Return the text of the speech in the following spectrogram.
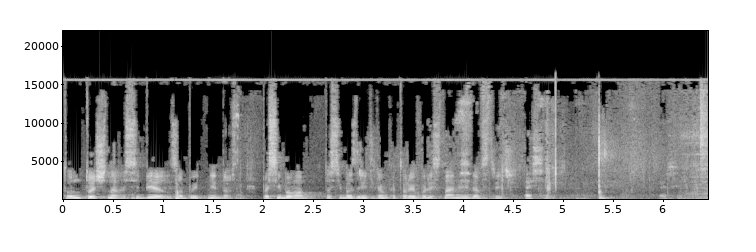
то он точно о себе забыть не даст. Спасибо вам, спасибо зрителям, которые были с нами, и до встречи. Спасибо. Спасибо.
